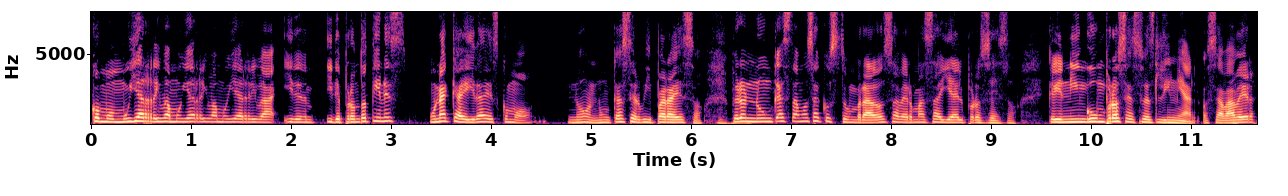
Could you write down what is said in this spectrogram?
como muy arriba, muy arriba, muy arriba y de, y de pronto tienes una caída, es como, no, nunca serví para eso. Pero nunca estamos acostumbrados a ver más allá del proceso, que ningún proceso es lineal. O sea, va a haber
